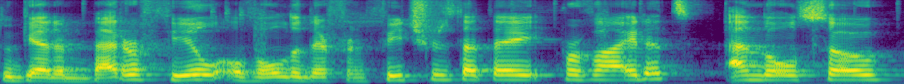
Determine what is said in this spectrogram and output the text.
to get a better feel of all the different features that they provided and also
